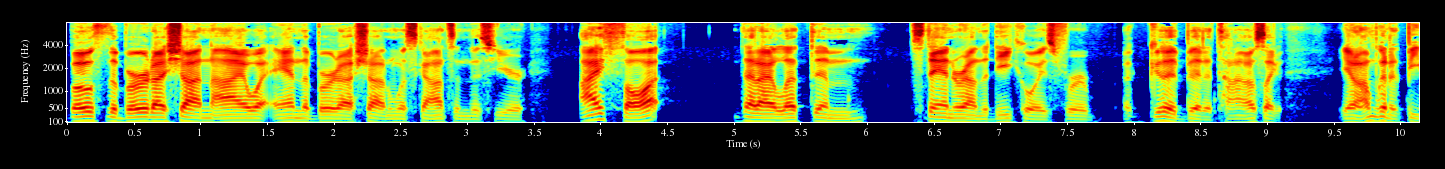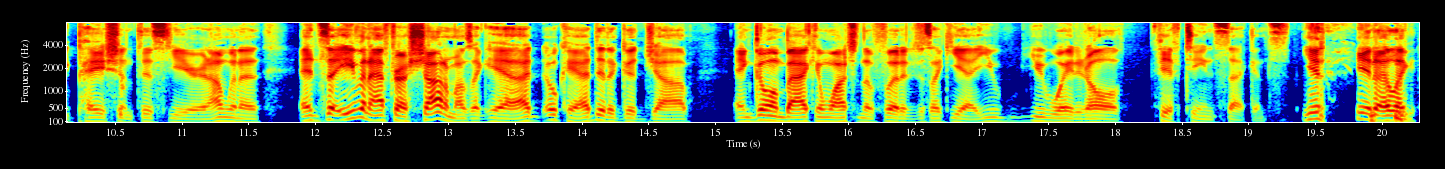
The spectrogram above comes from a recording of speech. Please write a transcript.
both the bird I shot in Iowa and the bird I shot in Wisconsin this year, I thought that I let them stand around the decoys for a good bit of time. I was like, you know, I'm going to be patient this year, and I'm going to. And so even after I shot them, I was like, yeah, I, okay, I did a good job. And going back and watching the footage, it's like, yeah, you you waited all 15 seconds. You know, you know, like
